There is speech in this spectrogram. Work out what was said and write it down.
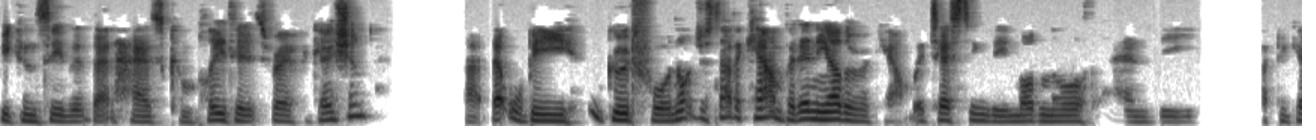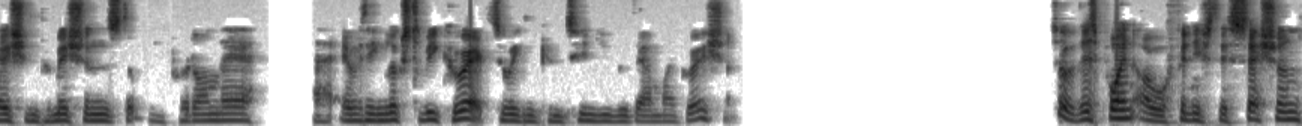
we can see that that has completed its verification. Uh, that will be good for not just that account, but any other account. We're testing the modern auth and the application permissions that we put on there. Uh, everything looks to be correct, so we can continue with our migration. So at this point, I will finish this session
